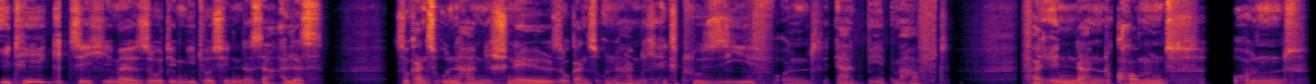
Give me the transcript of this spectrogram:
IT gibt sich immer so dem Mythos hin, dass ja alles so ganz unheimlich schnell, so ganz unheimlich explosiv und erdbebenhaft verändern kommt und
